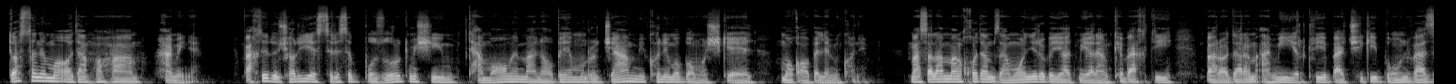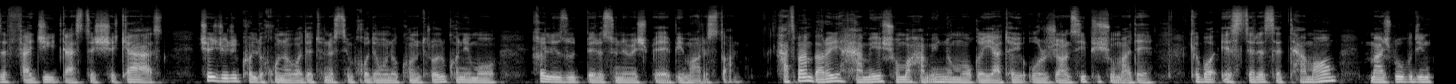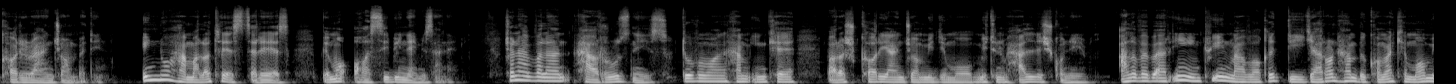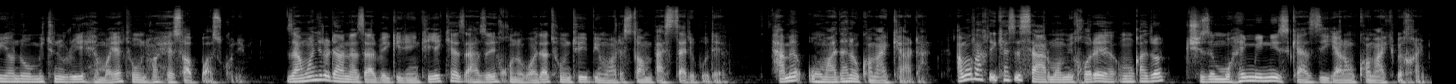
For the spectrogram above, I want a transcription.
داستان ما آدم ها هم همینه. وقتی دچار یه استرس بزرگ میشیم تمام منابعمون رو جمع می‌کنیم و با مشکل مقابله می‌کنیم. مثلا من خودم زمانی رو به یاد میارم که وقتی برادرم امیر توی بچگی به اون وضع فجی دست شکست چه جوری کل خانواده تونستیم خودمون رو کنترل کنیم و خیلی زود برسونیمش به بیمارستان. حتما برای همه شما هم این موقعیت های اورژانسی پیش اومده که با استرس تمام مجبور بودین کاری رو انجام بدین. این نوع حملات استرس به ما آسیبی نمی‌زنه. چون اولا هر روز نیست دوما هم اینکه براش کاری انجام میدیم و می‌تونیم حلش کنیم علاوه بر این توی این مواقع دیگران هم به کمک ما میان و می‌تونیم روی حمایت اونها حساب باز کنیم زمانی رو در نظر بگیریم که یکی از اعضای خانوادهتون توی بیمارستان بستری بوده همه اومدن و کمک کردن. اما وقتی کسی سرما می‌خوره اونقدر چیز مهمی نیست که از دیگران کمک بخوایم.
